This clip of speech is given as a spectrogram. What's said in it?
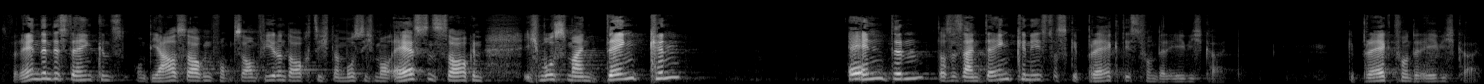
das Verändern des Denkens und die Aussagen vom Psalm 84, dann muss ich mal erstens sagen, ich muss mein Denken ändern, dass es ein Denken ist, das geprägt ist von der Ewigkeit. Geprägt von der Ewigkeit.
